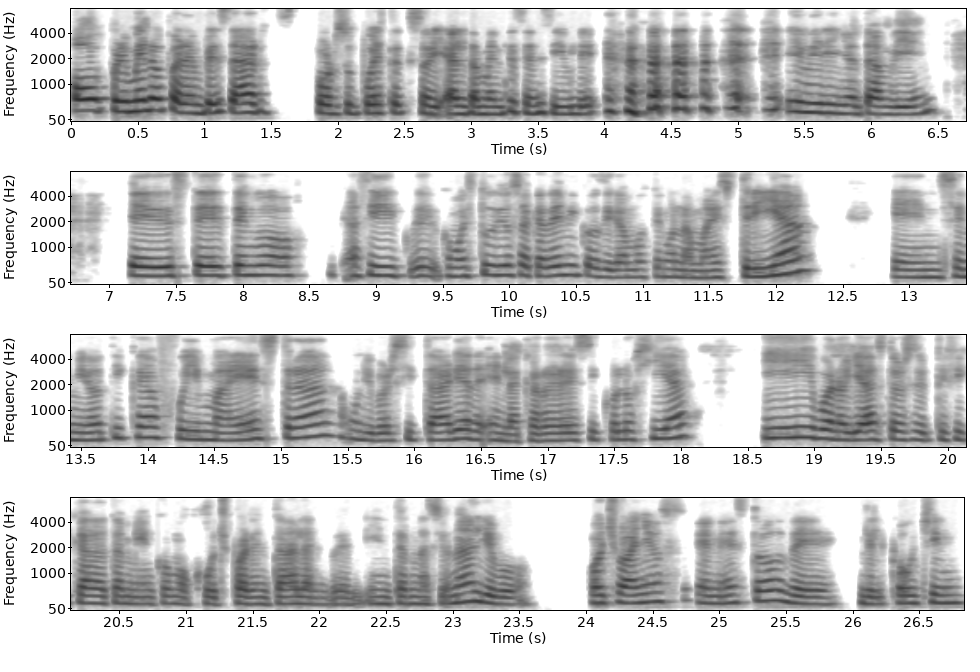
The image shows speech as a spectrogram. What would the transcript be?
o primero para empezar, por supuesto que soy altamente sensible y mi niño también. Este, tengo así eh, como estudios académicos, digamos, tengo una maestría en semiótica, fui maestra universitaria en la carrera de psicología y bueno, ya estoy certificada también como coach parental a nivel internacional. Llevo ocho años en esto de, del coaching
